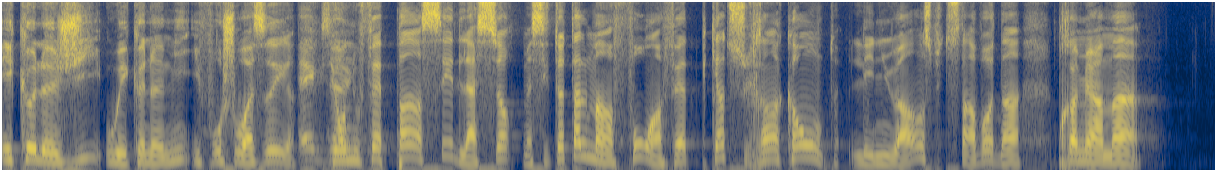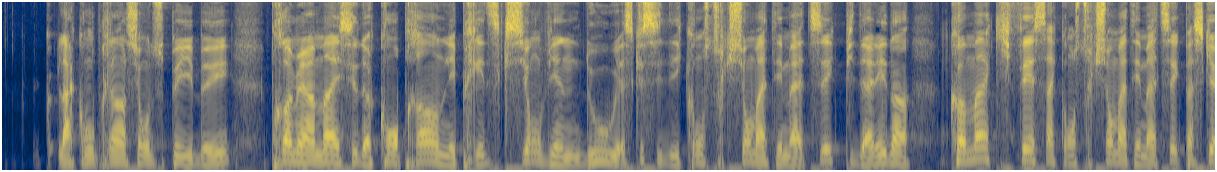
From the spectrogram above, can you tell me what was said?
écologie ou économie, il faut choisir. Exact. Puis on nous fait penser de la sorte, mais c'est totalement faux en fait. Puis quand tu rencontres les nuances, puis tu t'en vas dans, premièrement, la compréhension du PIB. Premièrement, essayer de comprendre les prédictions viennent d'où. Est-ce que c'est des constructions mathématiques? Puis d'aller dans comment qui fait sa construction mathématique. Parce que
